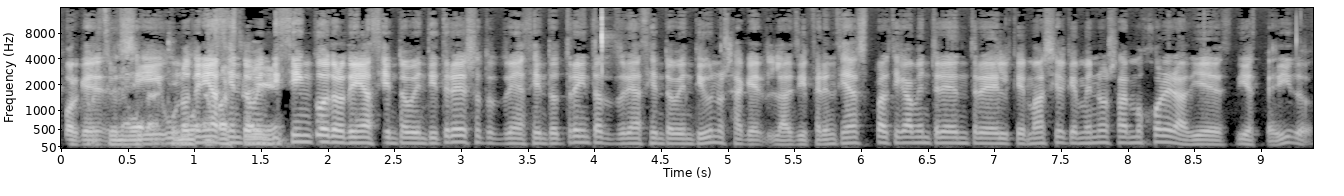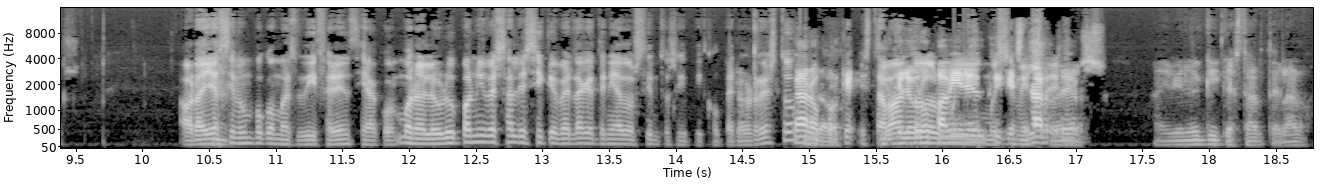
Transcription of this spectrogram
Porque Pues si uno tenía pasta ahí, ¿eh? 125, otro tenía 123, otro tenía 130, otro tenía 121, o sea que las diferencias prácticamente entre el que más y el que menos a lo mejor era 10, 10 pedidos. Ahora Hmm. ya se ve un poco más de diferencia. Con... Bueno, el Europa Universal sí que es verdad que tenía 200 y pico, pero el resto... Claro, porque, porque el Europa muy- viene el muy Kickstarter. similares. Ahí viene el Kickstarter, claro.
